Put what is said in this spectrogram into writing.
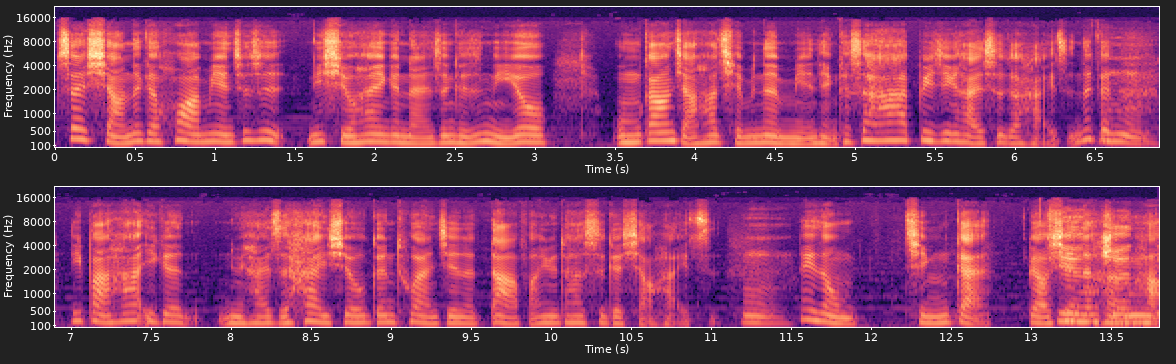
在想那个画面，就是你喜欢一个男生，可是你又，我们刚刚讲他前面那个腼腆，可是他毕竟还是个孩子。那个，你把他一个女孩子害羞跟突然间的大方，因为他是个小孩子，嗯，那种情感表现的很好，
